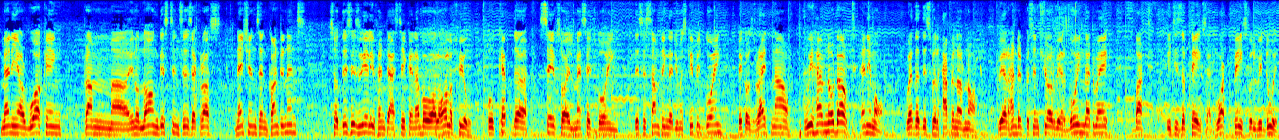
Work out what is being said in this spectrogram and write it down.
many are walking from, uh, you know, long distances across nations and continents. So this is really fantastic and above all, all of you who kept the Save Soil message going, this is something that you must keep it going because right now, we have no doubt anymore whether this will happen or not. We are hundred percent sure we are going that way, but it is the pace, at what pace will we do it?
